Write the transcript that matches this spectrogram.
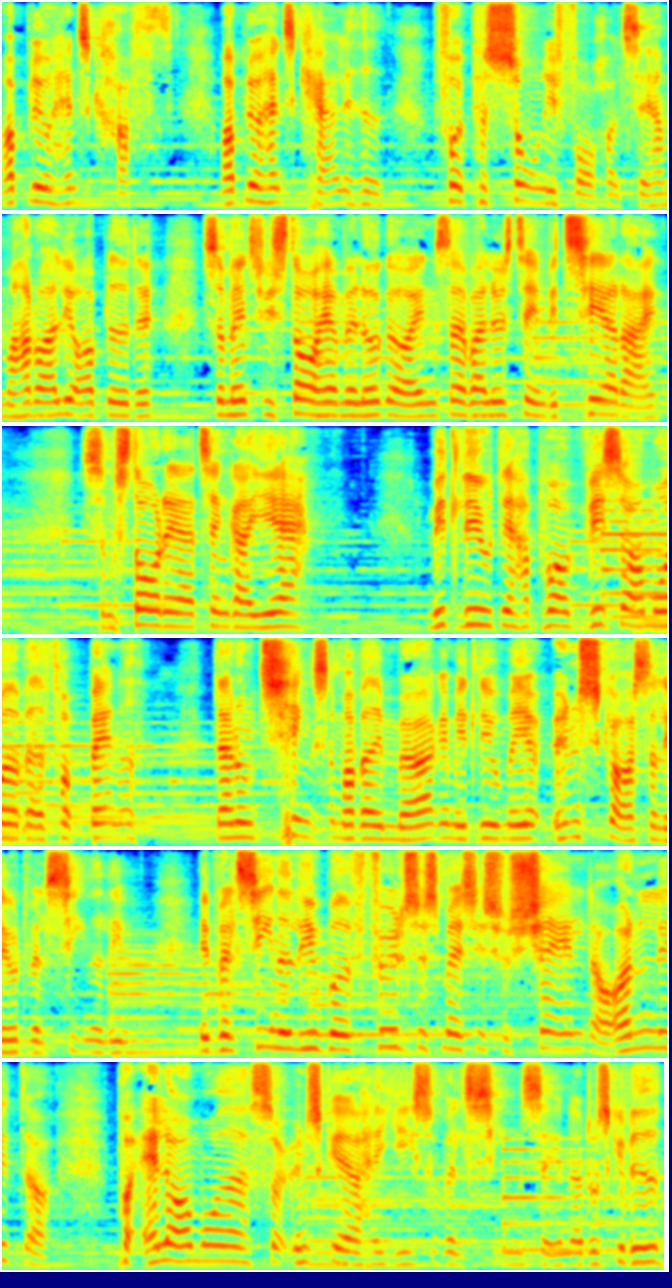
Oplev hans kraft. Oplev hans kærlighed. Få et personligt forhold til ham. Og har du aldrig oplevet det, så mens vi står her med lukkede øjne, så har jeg bare lyst til at invitere dig, som står der og tænker, ja, mit liv, det har på visse områder været forbandet. Der er nogle ting, som har været i mørke i mit liv, men jeg ønsker også at leve et velsignet liv. Et velsignet liv, både følelsesmæssigt, socialt og åndeligt, og på alle områder, så ønsker jeg at have Jesu velsignelse ind. Og du skal vide,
